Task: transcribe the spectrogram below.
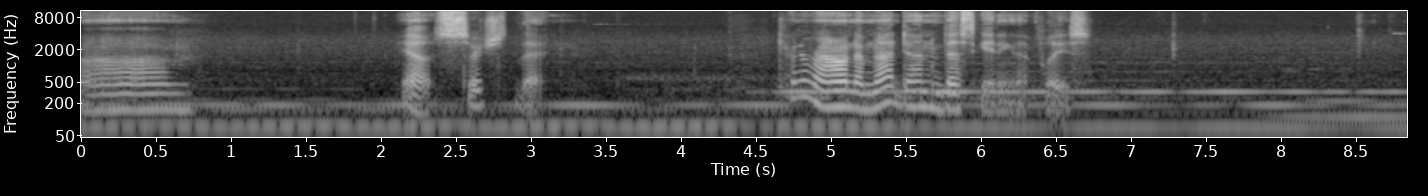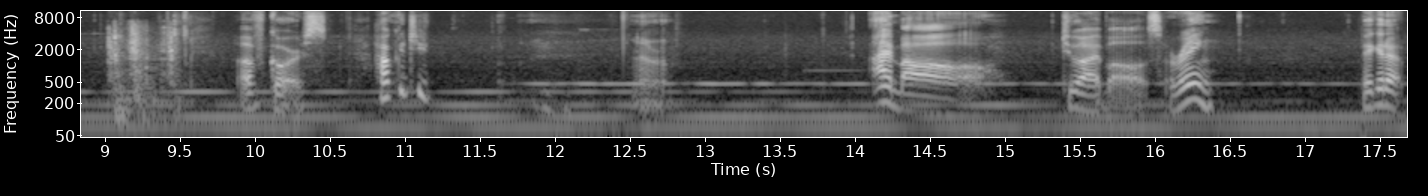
Um Yeah, let's search that. Turn around, I'm not done investigating that place. Of course. How could you I don't know. Eyeball. Two eyeballs. A ring. Pick it up.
